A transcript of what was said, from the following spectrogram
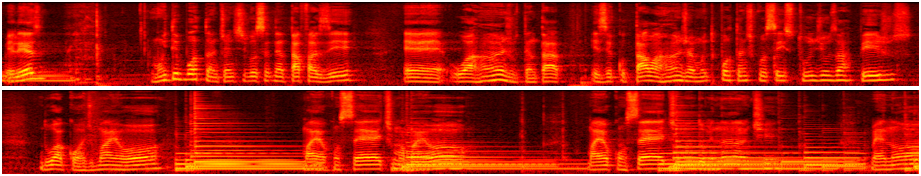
Beleza? Muito importante, antes de você tentar fazer é, o arranjo, tentar executar o arranjo, é muito importante que você estude os arpejos do acorde maior, maior com sétima, maior, maior com sétima, dominante, menor,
